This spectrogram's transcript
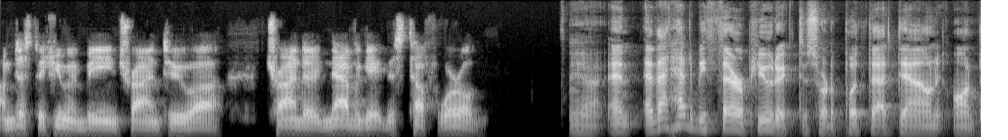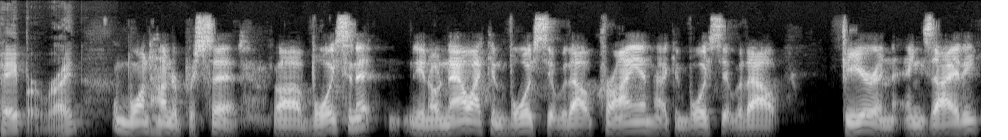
I'm just a human being trying to uh, trying to navigate this tough world. Yeah, and and that had to be therapeutic to sort of put that down on paper, right? One hundred percent. Uh, voicing it, you know, now I can voice it without crying. I can voice it without fear and anxiety,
